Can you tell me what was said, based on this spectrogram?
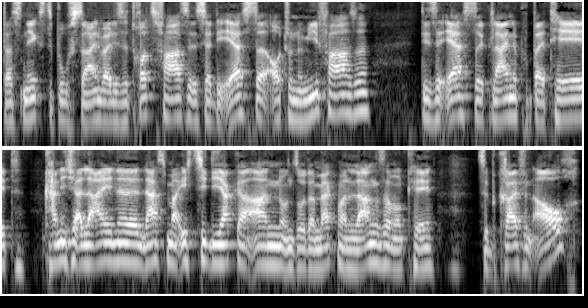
das nächste Buch sein, weil diese Trotzphase ist ja die erste Autonomiephase. Diese erste kleine Pubertät. Kann ich alleine, lass mal, ich zieh die Jacke an und so. Da merkt man langsam, okay, sie begreifen auch,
